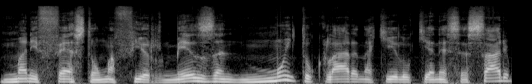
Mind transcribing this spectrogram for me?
manifestam uma firmeza muito clara naquilo que é necessário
